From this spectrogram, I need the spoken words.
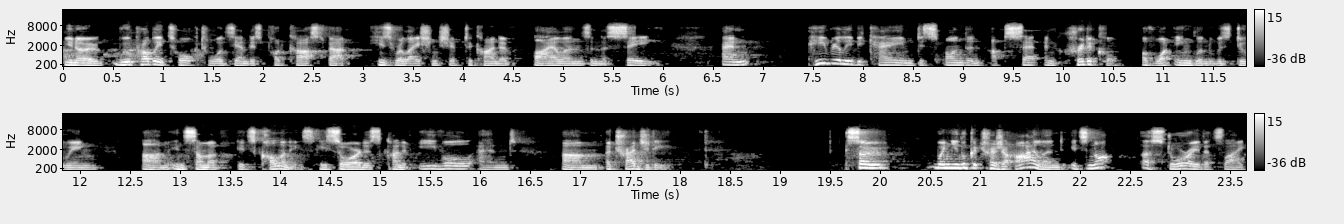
You know, we'll probably talk towards the end of this podcast about his relationship to kind of islands and the sea. And he really became despondent, upset, and critical of what England was doing um, in some of its colonies. He saw it as kind of evil and um, a tragedy. So when you look at Treasure Island, it's not a story that's like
